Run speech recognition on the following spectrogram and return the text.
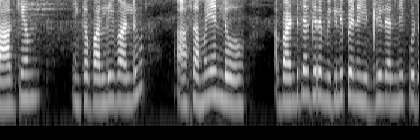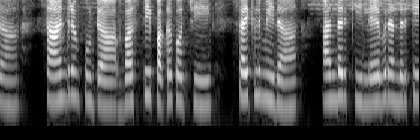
భాగ్యం ఇంకా వల్లి వాళ్ళు ఆ సమయంలో ఆ బండి దగ్గర మిగిలిపోయిన ఇడ్లీలన్నీ కూడా సాయంత్రం పూట బస్తీ పక్కకు వచ్చి సైకిల్ మీద అందరికీ లేబర్ అందరికీ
